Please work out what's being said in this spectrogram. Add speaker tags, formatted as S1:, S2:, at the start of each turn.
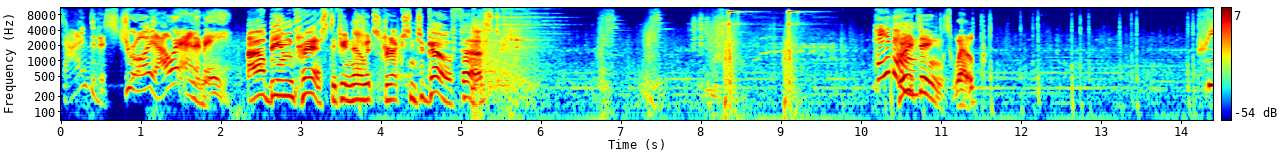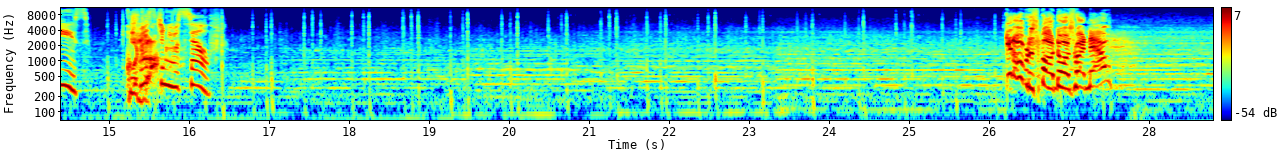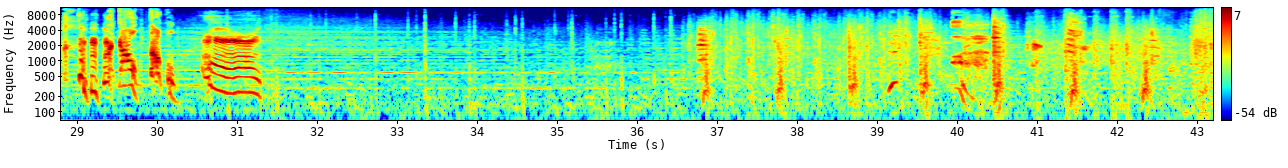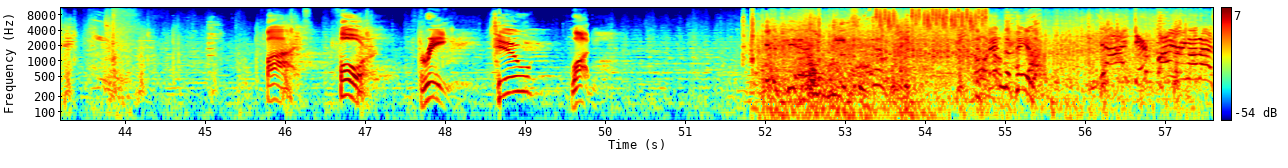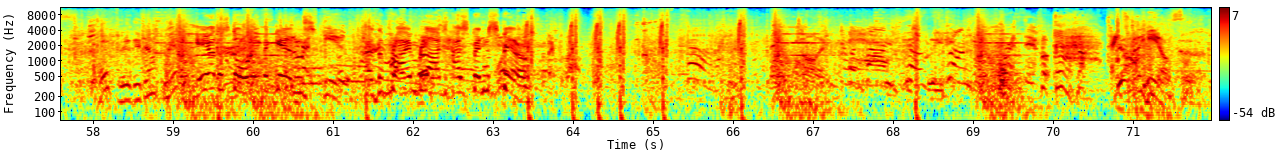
S1: Time to destroy our enemy.
S2: I'll be impressed if you know which direction to go first.
S3: Hey there!
S4: Greetings, whelp.
S3: Please,
S4: Good
S3: trust
S4: luck.
S3: in yourself.
S5: Get over the spar doors right now!
S1: go, go. Mm.
S5: Five, four, three, two, one. Defend the payload.
S1: God, they're firing on us.
S2: Hopefully they don't win.
S5: Here the story begins as the prime blood has been spilled.
S3: Bond grows stronger.
S1: Thanks for the heals.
